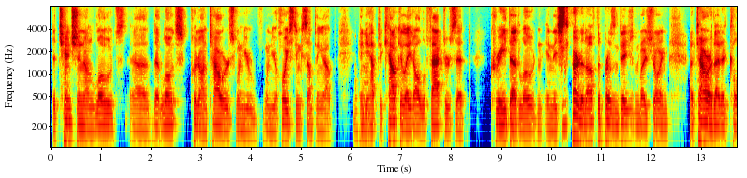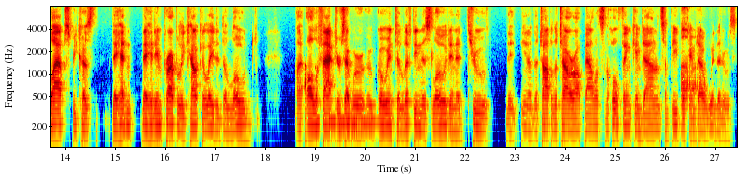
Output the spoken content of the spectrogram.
the tension on loads uh, that loads put on towers when you're when you're hoisting something up, mm-hmm. and you mm-hmm. have to calculate all the factors that create that load. And, and they started off the presentation by showing a tower that had collapsed because they hadn't they had improperly calculated the load uh, all the factors that were uh, go into lifting this load and it threw the you know the top of the tower off balance and the whole thing came down and some people came down with it it was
